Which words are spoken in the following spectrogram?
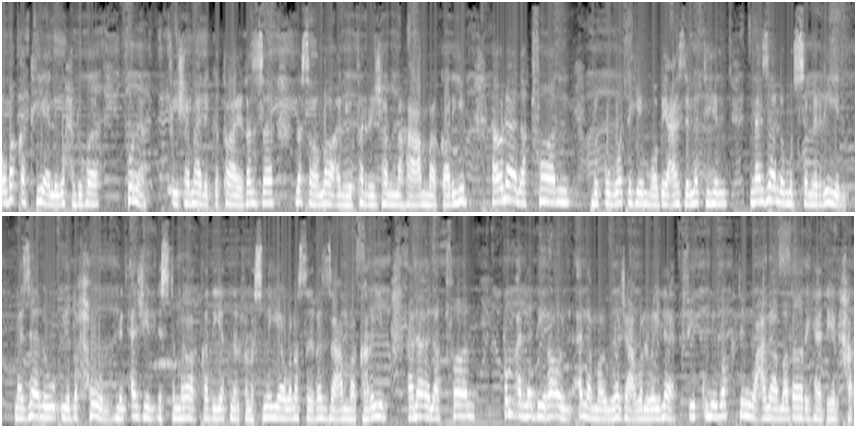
وبقت هي لوحدها هنا في شمال قطاع غزة نسأل الله أن يفرج همها عما قريب. هؤلاء الأطفال بقوتهم وبعزيمتهم ما زالوا مستمرين ما زالوا يضحون من أجل استمرار قضيتنا الفلسطينية ونصر غزة عما قريب. هؤلاء الأطفال هم الذي رأوا الألم والوجع والويلات في كل وقت وعلى مدار هذه الحرب.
